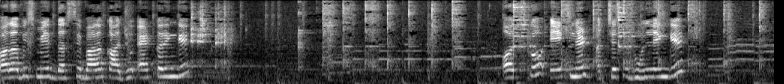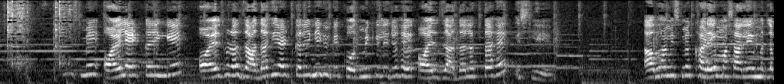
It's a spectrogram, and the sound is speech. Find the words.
और अब इसमें 10 से 12 काजू ऐड करेंगे। और इसको एक मिनट अच्छे से भून लेंगे। इसमें ऑयल ऐड करेंगे। ऑयल थोड़ा ज़्यादा ही ऐड करेंगे, क्योंकि कोरमे के लिए जो है ऑयल ज़्यादा लगता है, इसलिए। अब हम इसमें खड़े मसाले मतलब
